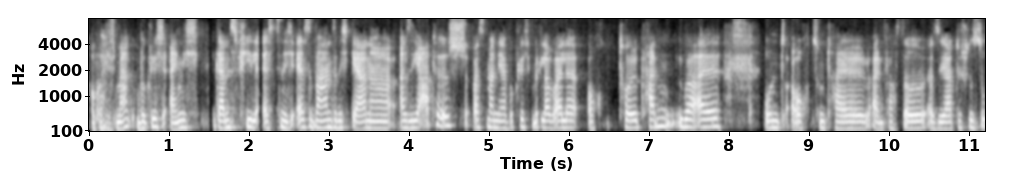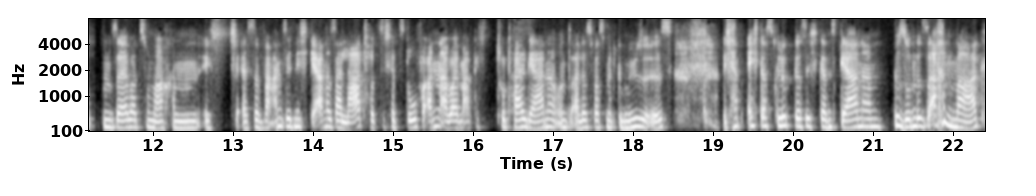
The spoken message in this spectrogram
Oh Gott, ich mag wirklich eigentlich ganz viel essen. Ich esse wahnsinnig gerne asiatisch, was man ja wirklich mittlerweile auch toll kann überall. Und auch zum Teil einfach so asiatische Suppen selber zu machen. Ich esse wahnsinnig gerne Salat, hört sich jetzt doof an, aber mag ich total gerne und alles, was mit Gemüse ist. Ich habe echt das Glück, dass ich ganz gerne gesunde Sachen mag.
